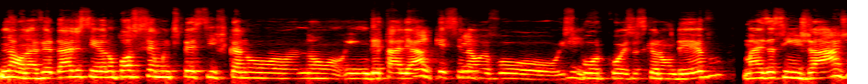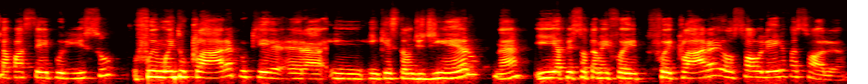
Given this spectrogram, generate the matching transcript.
Não, na verdade, assim, eu não posso ser muito específica no, no em detalhar, sim, porque senão sim. eu vou expor sim. coisas que eu não devo. Mas assim, já, já passei por isso. Fui muito clara, porque era em, em, questão de dinheiro, né? E a pessoa também foi, foi clara. Eu só olhei e falei assim: olha,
